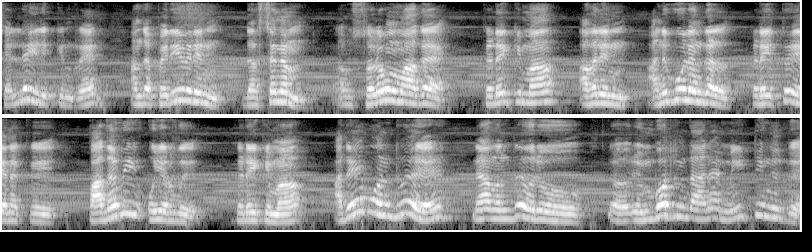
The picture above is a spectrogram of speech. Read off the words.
செல்ல இருக்கின்றேன். அந்த பெரியவரின் தர்சனம் சுலபமாக கிடைக்குமா? அவரின் அனுகூலங்கள் கிடைத்து எனக்கு பதவி உயர்வு கிடைக்குமா? அதே போன்று நான் வந்து ஒரு இம்பார்ட்டண்ட்டான மீட்டிங்குக்கு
